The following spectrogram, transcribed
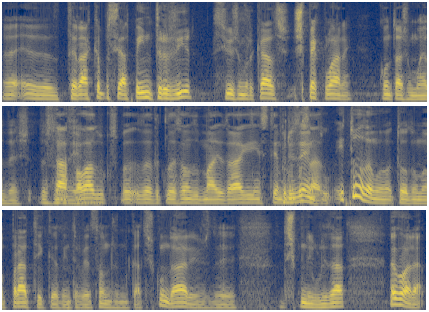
uh, terá capacidade para intervir se os mercados especularem quanto às moedas da Está a falar do que, da declaração de Mário Draghi em setembro Por exemplo, passado. e toda uma, toda uma prática de intervenção nos mercados secundários, de, de disponibilidade. Agora,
